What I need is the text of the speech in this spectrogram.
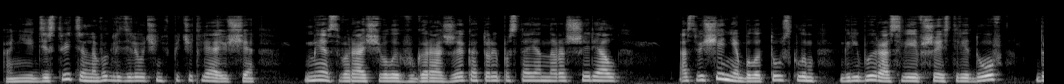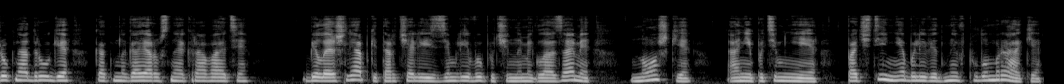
Они действительно выглядели очень впечатляюще. Месс выращивал их в гараже, который постоянно расширял. Освещение было тусклым, грибы росли в шесть рядов, друг на друге, как многоярусные кровати. Белые шляпки торчали из земли выпученными глазами, ножки, они потемнее, почти не были видны в полумраке.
